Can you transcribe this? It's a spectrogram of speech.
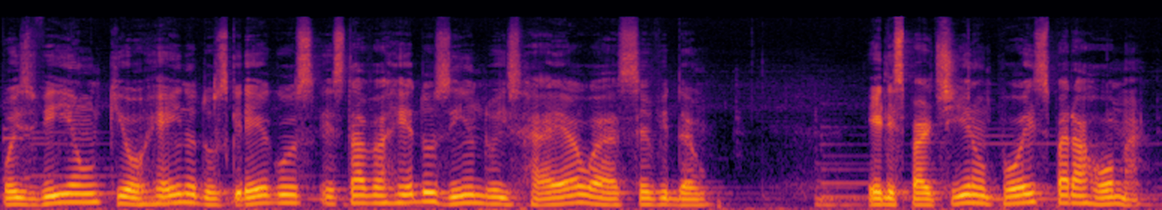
pois viam que o reino dos gregos estava reduzindo Israel à servidão. Eles partiram, pois, para Roma.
